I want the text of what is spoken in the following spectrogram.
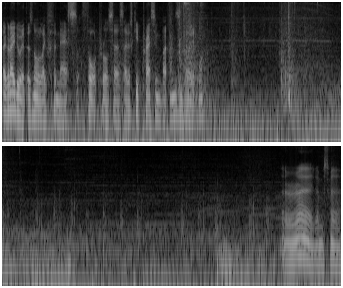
like when I do it, there's no like finesse or thought process. I just keep pressing buttons until I get one. Alright,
